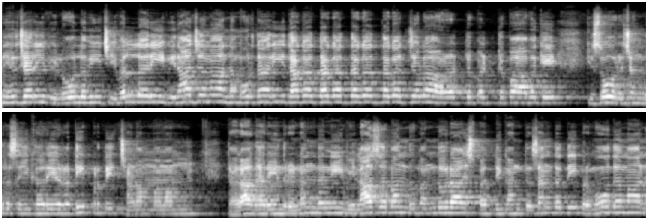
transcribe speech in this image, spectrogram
निर्झरी विलोलवीचिवल्लरी विराजमानमूर्धरी धगद् धगद् धगद् किशोरचन्द्रशेखरे रतिप्रतिक्षणं ममम् धराधरेन्द्रनन्दनी विलासबन्धुबन्धुरा स्पद्दिकन्तसन्तति प्रमोदमान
